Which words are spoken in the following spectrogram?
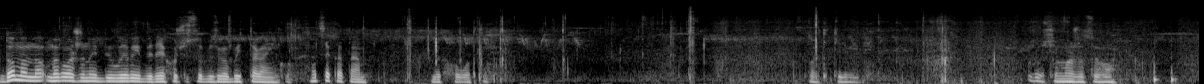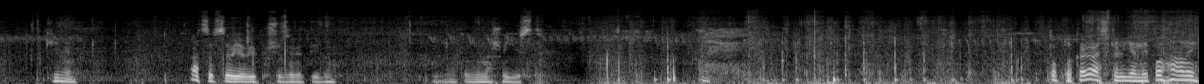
дома мороженої білої риби, де я хочу собі зробити тараньку. А це котам верховодки. Ось такі риби. Короче, може цього кинемо. А це все я випущу зараз піду. Ну, Там нема що їсти. Тобто карась клює непоганий.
